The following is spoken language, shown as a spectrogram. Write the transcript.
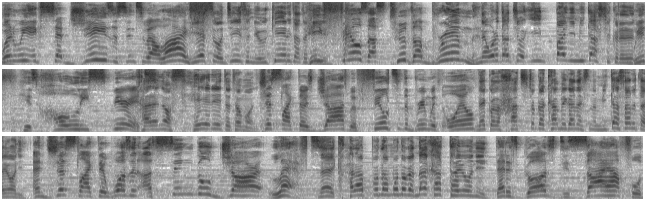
when we accept Jesus into our life, He fills us to the brim with His Holy Spirit. Just like those jars were filled to the brim with oil, ね、この蜂とか亀がねその満たされたように、ね、 and just like there wasn't a single jar left. 空っぽなものがなかったように、 That is God's desire for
